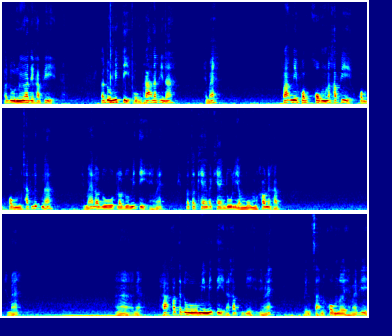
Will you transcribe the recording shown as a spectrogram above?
แล้วดูเนื้อดิครับพี่ แล้วดูมิติองค์พระนะพี่นะ เห็นไหมพระมีความคมนะครับ พี่ความคมชัดลึกนะ เห็นไหมเราดูเราดูมิติเห็นไหมเราตะแคงตะแคงดูเหลี่ยมมุมเขานะครับ เห็นไหมอ่าเนี่ย พระเขาจะดูมีมิตินะครับนี่เห็นไหม เป็นสันคมเลยเห็นไหมพี่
